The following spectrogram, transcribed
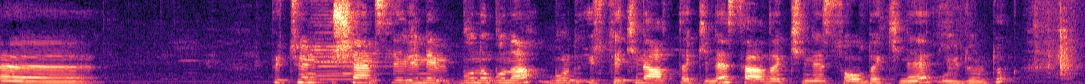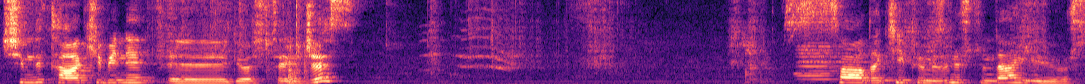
Ee, bütün şemslerini bunu buna, burada üsttekine alttakine, sağdakine soldakine uydurduk. Şimdi takibini e, göstereceğiz. Sağdaki ipimizin üstünden giriyoruz.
